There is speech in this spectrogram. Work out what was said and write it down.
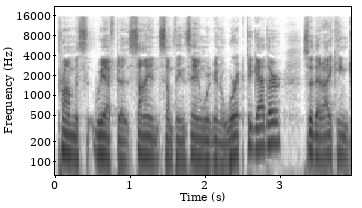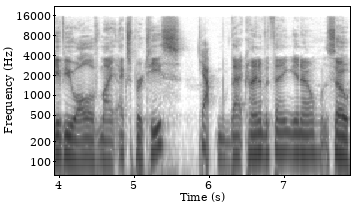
promise we have to sign something saying we're going to work together so that i can give you all of my expertise Yeah. that kind of a thing you know so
